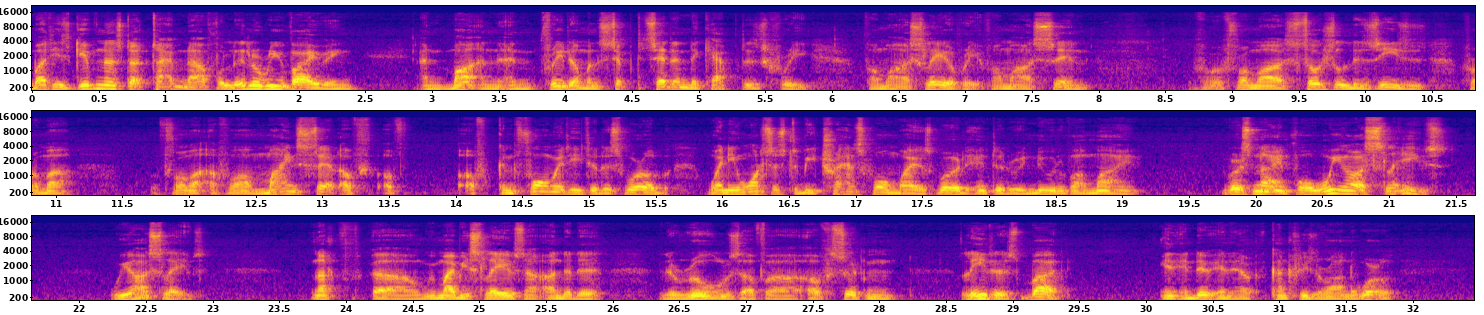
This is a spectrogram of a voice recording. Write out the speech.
But he's given us that time now for little reviving and, and freedom and setting the captives free from our slavery, from our sin, from our social diseases, from a, from a, from a mindset of, of, of conformity to this world when he wants us to be transformed by his word into the renewal of our mind. Verse 9 For we are slaves. We are slaves. Not uh, We might be slaves under the, the rules of, uh, of certain leaders, but in, in, the, in countries around the world.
